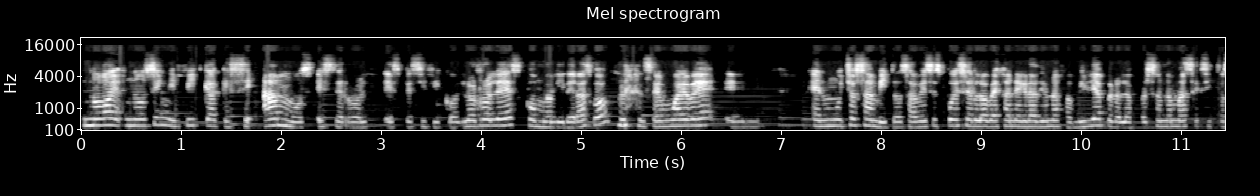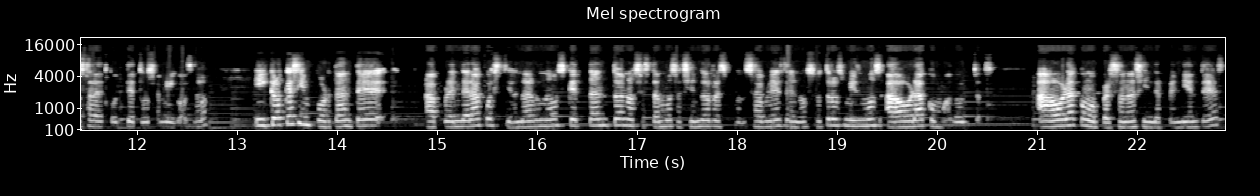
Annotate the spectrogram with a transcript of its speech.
no, no, significa que seamos ese rol específico. Los roles como liderazgo se mueve en, en muchos ámbitos. A veces puede ser la oveja negra de una familia, pero la persona más exitosa de, tus amigos, ¿no? Y creo que es importante aprender a cuestionarnos qué tanto nos estamos haciendo responsables de nosotros mismos ahora como adultos, ahora como personas independientes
